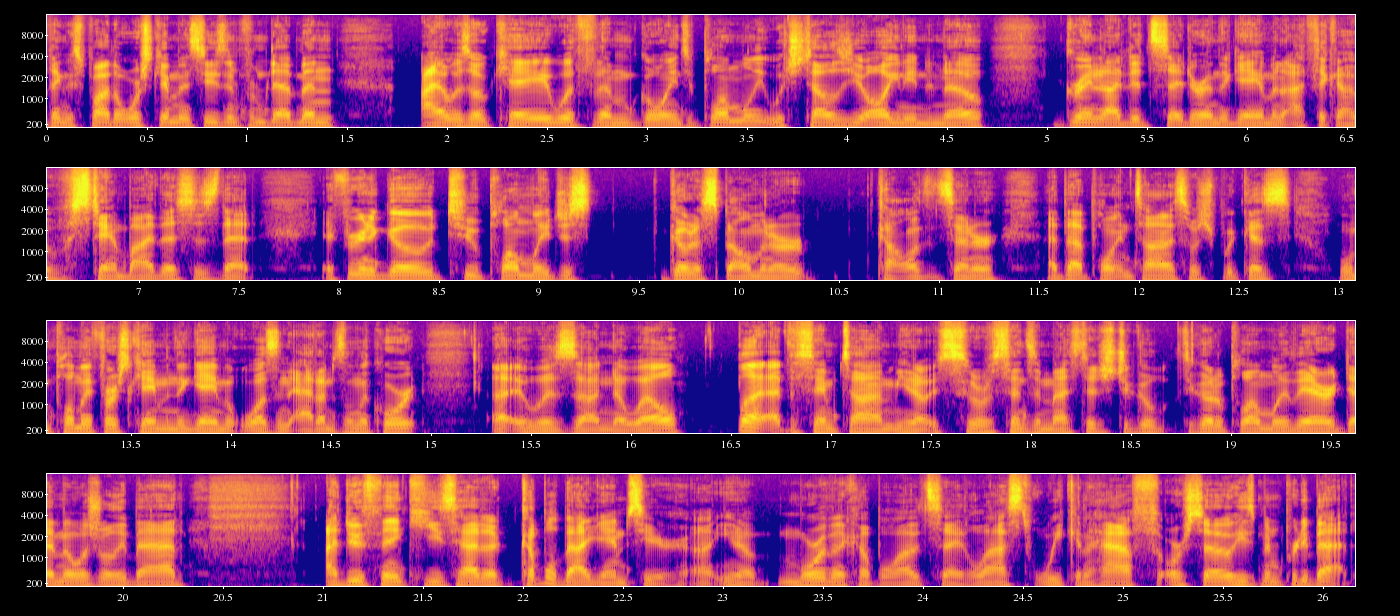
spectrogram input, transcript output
think it's probably the worst game of the season from Dedmon. I was okay with them going to Plumlee, which tells you all you need to know. Granted, I did say during the game, and I think I stand by this, is that if you're going to go to Plumlee, just go to Spellman or Collins at center at that point in time, especially because when Plumlee first came in the game, it wasn't Adams on the court, uh, it was uh, Noel. But at the same time, you know, it sort of sends a message to go to go to Plumlee there. Dedmon was really bad. I do think he's had a couple bad games here. Uh, you know, more than a couple, I would say. The last week and a half or so, he's been pretty bad.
